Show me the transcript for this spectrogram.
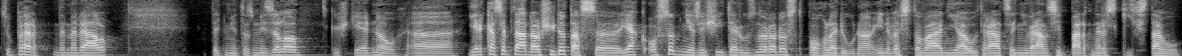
Super, jdeme dál. Teď mi to zmizelo. Tak ještě jednou. Uh, Jirka se ptá další dotaz. Jak osobně řešíte různorodost pohledů na investování a utrácení v rámci partnerských vztahů? Uh,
